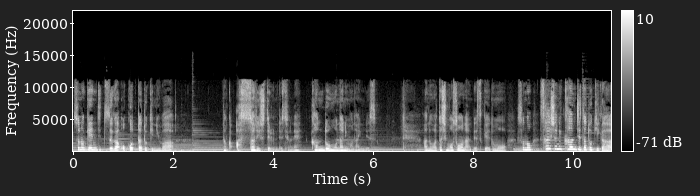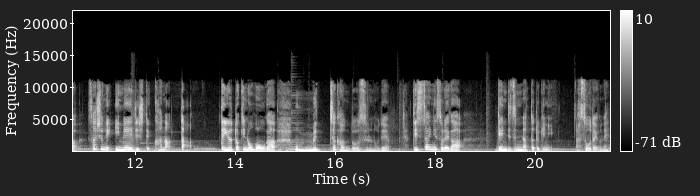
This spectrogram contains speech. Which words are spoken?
その現実が起こった時にはなんかあっさりしてるんですよね感動も何もないんですあの私もそうなんですけれどもその最初に感じた時が最初にイメージして叶ったっていう時の方がもうめっちゃ感動するので実際にそれが現実になった時にあそうだよね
